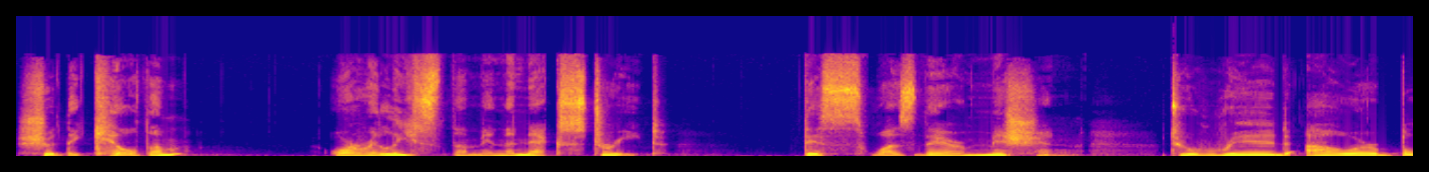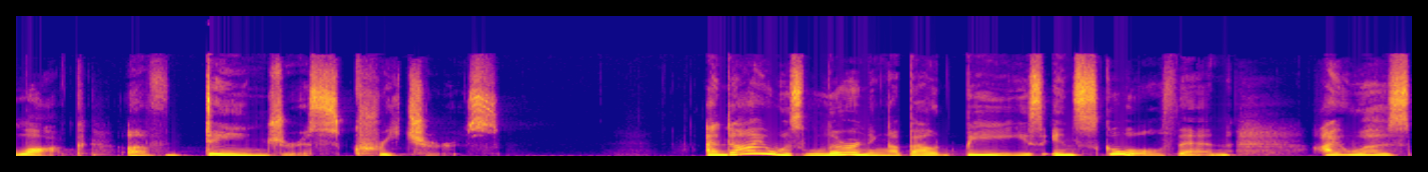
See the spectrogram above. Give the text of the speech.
Should they kill them or release them in the next street? This was their mission to rid our block of dangerous creatures. And I was learning about bees in school then. I was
